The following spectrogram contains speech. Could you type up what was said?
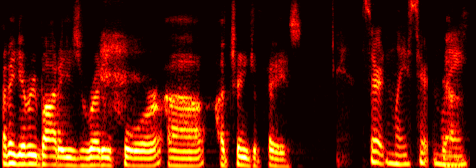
I think everybody's ready for uh, a change of pace. Certainly, certainly.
